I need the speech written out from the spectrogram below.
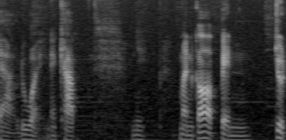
ยาวด้วยนะครับนี่มันก็เป็นจุด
